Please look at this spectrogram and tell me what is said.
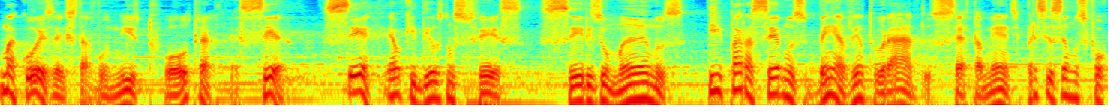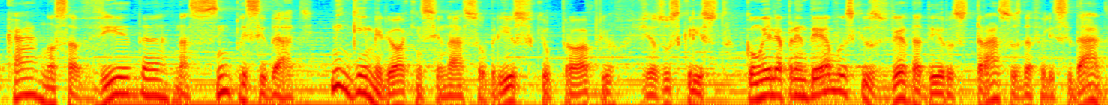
Uma coisa é estar bonito, outra é ser. Ser é o que Deus nos fez, seres humanos, e para sermos bem-aventurados, certamente precisamos focar nossa vida na simplicidade. Ninguém melhor que ensinar sobre isso que o próprio Jesus Cristo. Com ele aprendemos que os verdadeiros traços da felicidade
